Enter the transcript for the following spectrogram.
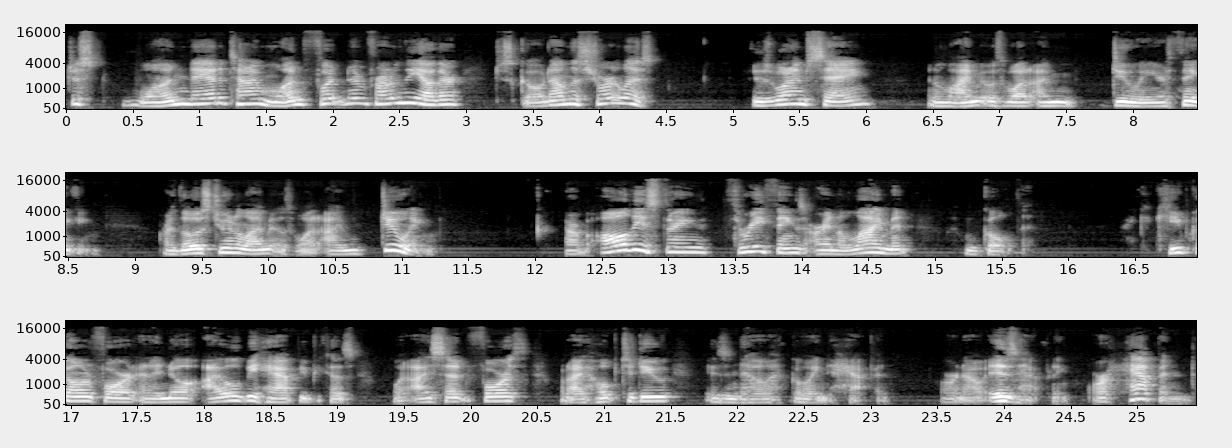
Just one day at a time, one foot in front of the other. Just go down the short list. Is what I'm saying in alignment with what I'm doing or thinking? Are those two in alignment with what I'm doing? If all these three, three things are in alignment, I'm golden. I can keep going forward, and I know I will be happy because what I set forth, what I hope to do, is now going to happen, or now is happening, or happened.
